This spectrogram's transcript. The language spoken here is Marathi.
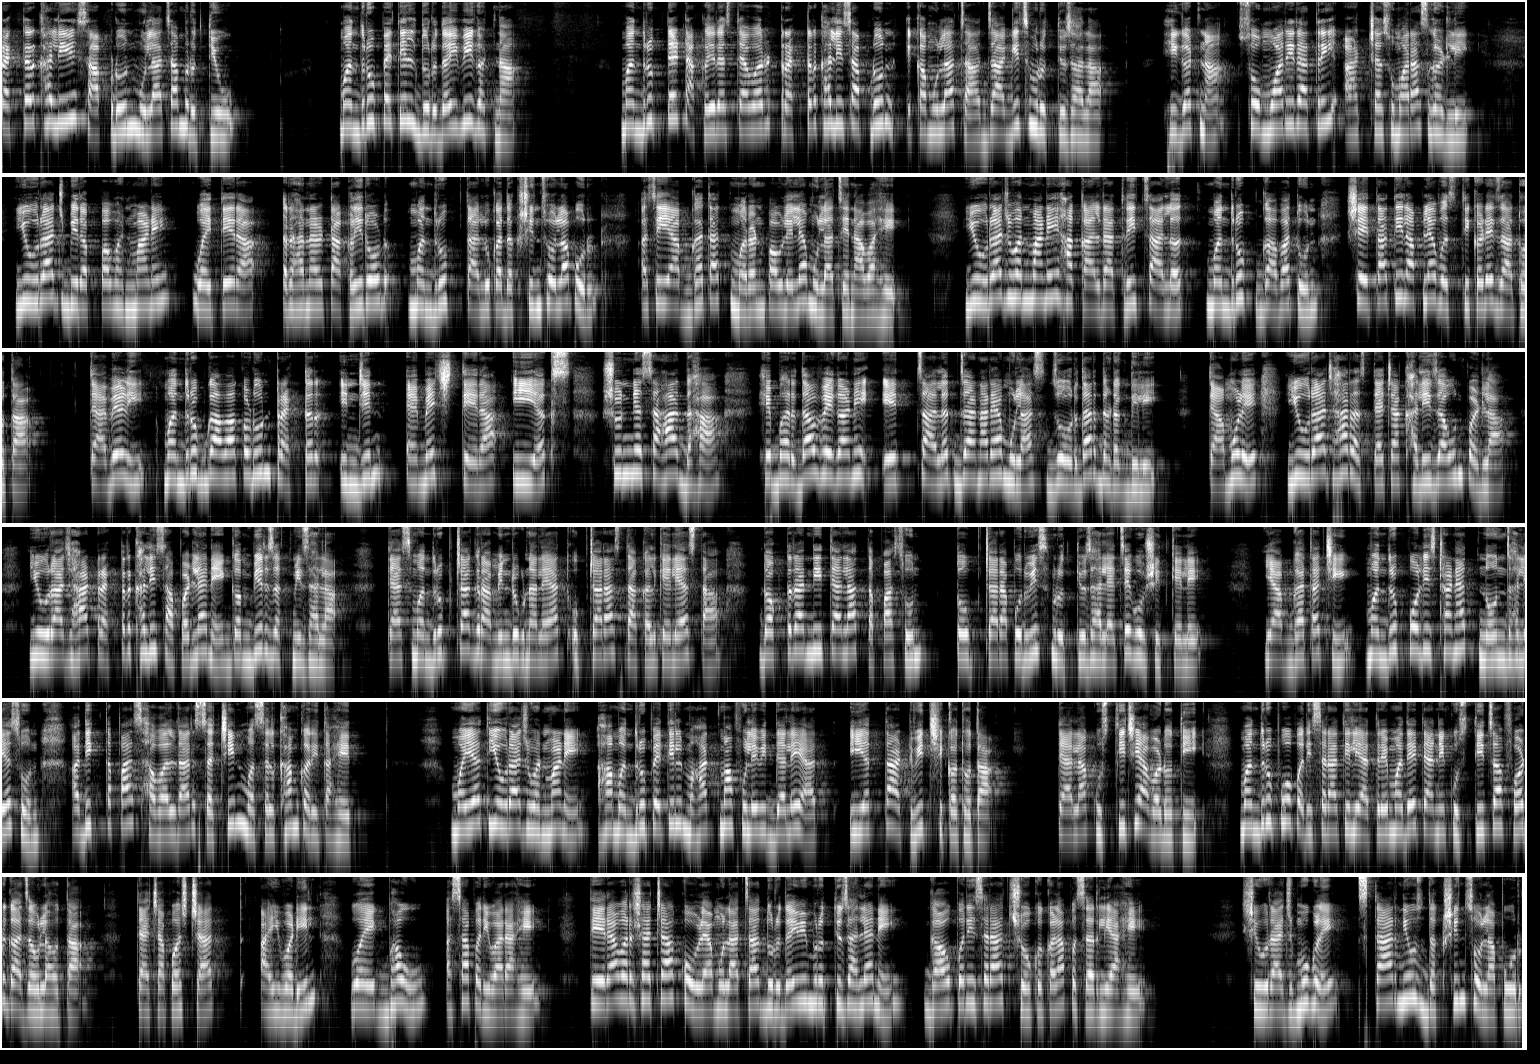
ट्रॅक्टरखाली सापडून मुलाचा मृत्यू. मंद्रुप येथील दुर्दैवी घटना. मंद्रुप ते टाकळी रस्त्यावर ट्रॅक्टरखाली सापडून एका मुलाचा जागीच मृत्यू झाला. ही घटना सोमवारी रात्री आठच्या सुमारास घडली. युवराज बिरप्पा भनमाणे वैतेरा राहणार टाकळी रोड मंद्रुप तालुका दक्षिण सोलापूर असे या अपघातात मरण पावलेल्या मुलाचे नाव आहे. युवराज वनमाने हा काल रात्री चालत मंद्रुप गावातून शेतातील आपल्या वस्तीकडे जात होता. त्यावेळी मंद्रुप गावाकडून ट्रॅक्टर इंजिन एम एच तेरा ई एक्स शून्य सहा दहा हे भरधाव वेगाने येत चालत जाणाऱ्या मुलास जोरदार धडक दिली. त्यामुळे युवराज हा रस्त्याच्या खाली जाऊन पडला. युवराज हा ट्रॅक्टरखाली सापडल्याने गंभीर जखमी झाला. त्यास मंद्रुपच्या ग्रामीण रुग्णालयात उपचारास दाखल केले असता डॉक्टरांनी त्याला तपासून तो उपचारापूर्वीच मृत्यू झाल्याचे घोषित केले. या अपघाताची मंद्रुप पोलीस ठाण्यात नोंद झाली असून अधिक तपास हवालदार सचिन मसलखाम करीत आहेत. मयत युवराज वनमाणे हा मंद्रुप येथील महात्मा फुले विद्यालयात इयत्ता आठवीत शिकत होता. त्याला कुस्तीची आवड होती. मंद्रुप व परिसरातील यात्रेमध्ये त्याने कुस्तीचा फड गाजवला होता. त्याच्या पश्चात आई वडील व एक भाऊ असा परिवार आहे. तेरा वर्षाच्या कोवळ्या मुलाचा दुर्दैवी मृत्यू झाल्याने गाव परिसरात शोककळा पसरली आहे. शिवराज मुगळे स्टार न्यूज दक्षिण सोलापूर.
